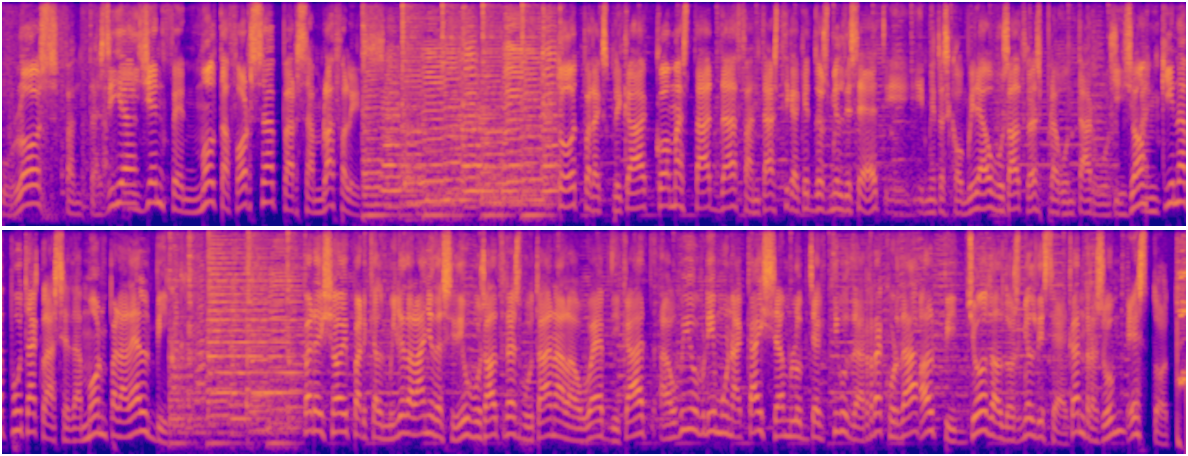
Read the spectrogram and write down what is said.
colors, fantasia i gent fent molta força per semblar feliç. Per explicar com ha estat de fantàstic aquest 2017 i, i mentre que ho mireu, vosaltres preguntar-vos i jo en quina puta classe de món paral·lel vic? Per això i perquè el millor de l'any ho decidiu vosaltres votant a la web d'ICAT, avui obrim una caixa amb l'objectiu de recordar el pitjor del 2017, que en resum és tot.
